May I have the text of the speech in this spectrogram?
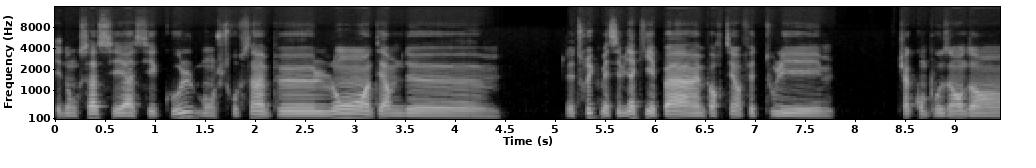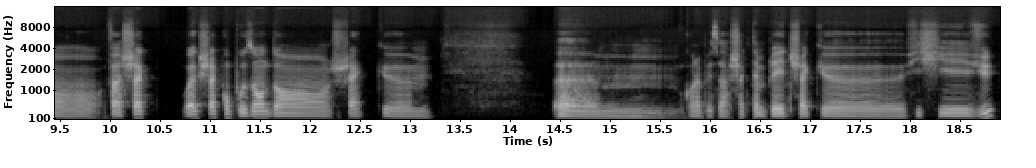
et donc ça, c'est assez cool. Bon, je trouve ça un peu long en termes de de trucs, mais c'est bien qu'il y ait pas à importer, en fait, tous les chaque composant dans enfin chaque ouais, chaque composant dans chaque, hem, comment on appelle ça? Chaque template, chaque, heu, fichier vue.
